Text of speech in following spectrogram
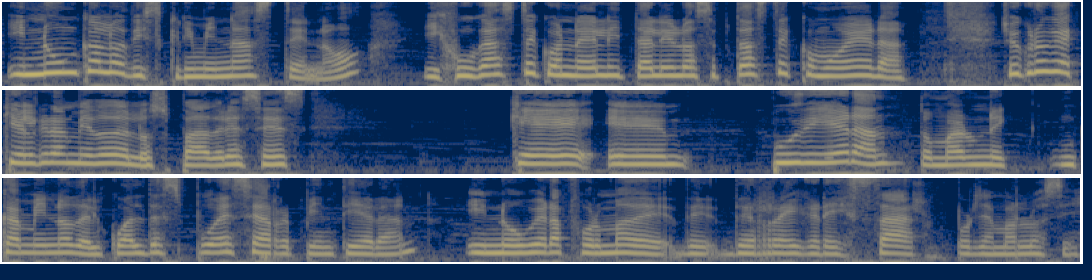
y nunca lo discriminaste, ¿no? Y jugaste con él y tal y lo aceptaste como era. Yo creo que aquí el gran miedo de los padres es que eh, pudieran tomar un, un, camino del cual después se arrepintieran y no hubiera forma de, de regresar, por llamarlo así.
